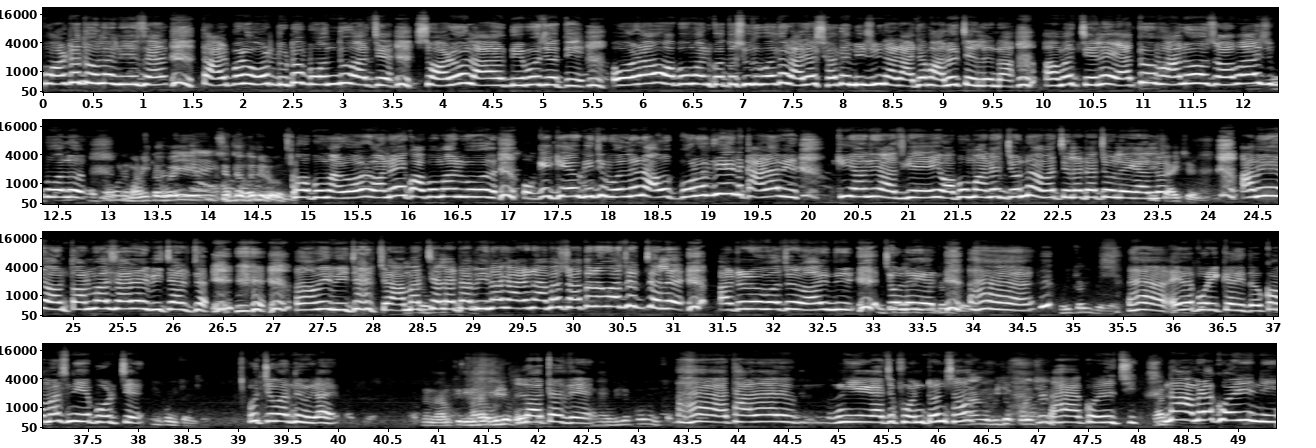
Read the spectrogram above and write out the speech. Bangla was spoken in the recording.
ফটো তোলেনি স্যার তারপরে ওর দুটো বন্ধু আছে সরল আর দেবজ্যোতি। ওরাও অপমান করতো শুধু বলতো রাজার সাথে মিশবি না রাজা ভালো ছেলে না। আমার ছেলে এত ভালো সবাই বলো। অপমান ওর অনেক অপমান ওকে কেউ কিছু বললে না ও কোনোদিন কি আমি আজকে এই অপমানের জন্য আমার ছেলেটা চলে গেল। আমি তন্ময় স্যারের বিচার চাই। আমি বিচার চাই। আমার ছেলেটা বিনা কারণে আমার সতেরো বছর ছেলে। আঠেরো বছর হয়নি চলে গেছে। হ্যাঁ। হ্যাঁ এবার পরীক্ষা দিত কমার্স নিয়ে পড়ছে। উচ্চ মাধ্যমিক হ্যাঁ? লতা দে? হ্যাঁ থানায় নিয়ে গেছে ফোন টোন সব। থানায় অভিযোগ করেছেন? হ্যাঁ করেছি। না আমরা করিনি।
